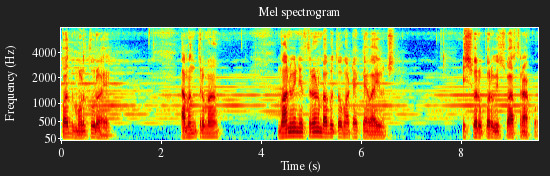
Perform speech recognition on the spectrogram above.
પદ મળતું રહે. આ મંત્રમાં માનવીને ત્રણ બાબતો માટે કહેવાયું છે. ઈશ્વર ઉપર વિશ્વાસ રાખો.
